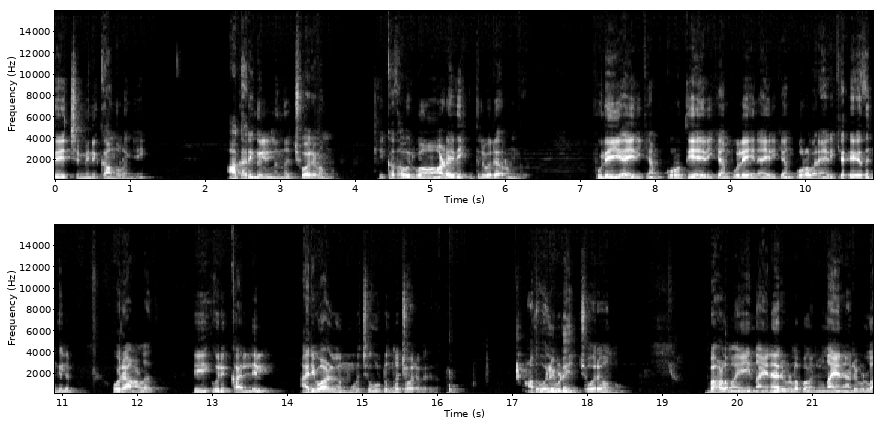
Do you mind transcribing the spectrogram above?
തേച്ച് മിനുക്കാൻ തുടങ്ങി. ആ കരിങ്കല്ലിൽ നിന്ന് ചോര വന്നു ഈ കഥ ഒരുപാട് ഐതിഹ്യത്തിൽ വരാറുണ്ട്. പുലയായിരിക്കാം കുറുത്തിയായിരിക്കാം പുലയനായിരിക്കാം കുറവനായിരിക്കാം ഏതെങ്കിലും ഒരാൾ ഈ ഒരു കല്ലിൽ അരിവാളിന് മുറിച്ച് കൂട്ടുന്നു ചോര വരുന്നു. അതുപോലെ ഇവിടെയും ചോര വന്നു. ബഹളമായി നയനാരുള്ള പറഞ്ഞു നയനാരുള്ള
